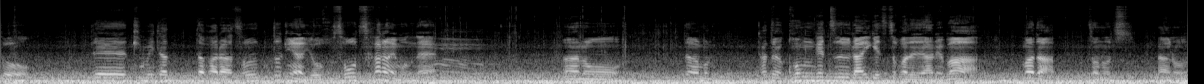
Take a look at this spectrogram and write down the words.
そうで決めちゃったからその時には予想つかないもんね、うん。あのだからもう例えば今月来月とかであればまだそのあの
